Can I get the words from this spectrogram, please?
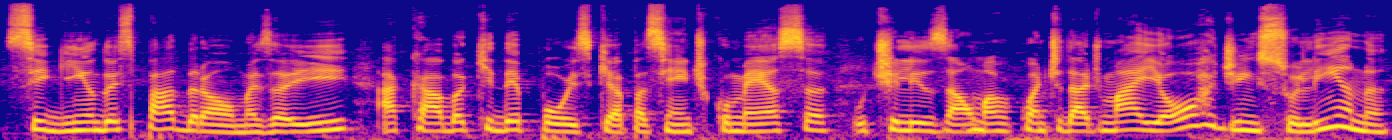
seguindo esse padrão, mas aí acaba que depois que a paciente começa a utilizar uma quantidade maior de insulina,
